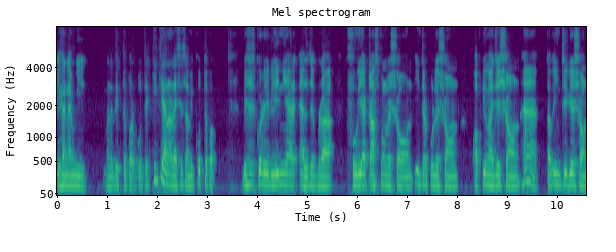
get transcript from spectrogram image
এখানে আমি মানে দেখতে পারব যে কি কি অ্যানালাইসিস আমি করতে পারব। বিশেষ করে linear algebra Fourier transformation interpolation optimisation হ্যাঁ তারপর ইন্টিগ্রেশন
